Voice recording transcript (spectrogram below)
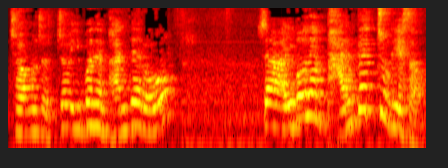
저항을 줬죠. 이번엔 반대로. 자, 이번엔 반대쪽에서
